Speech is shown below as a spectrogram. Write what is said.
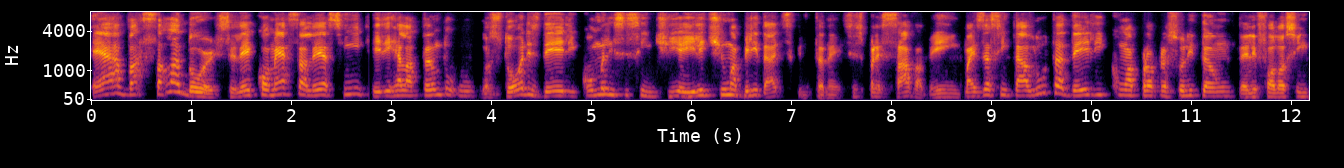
É avassalador. Você lê, começa a ler assim, ele relatando o, as dores dele, como ele se sentia. E ele tinha uma habilidade escrita, né? Se expressava bem. Mas assim, tá a luta dele com a própria solidão. Ele falou assim,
